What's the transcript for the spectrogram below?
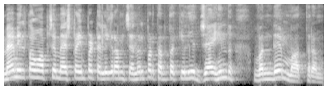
मैं मिलता हूँ आपसे मैच टाइम पर, टेलीग्राम चैनल पर। तब तक के लिए जय हिंद, वंदे मातरम।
